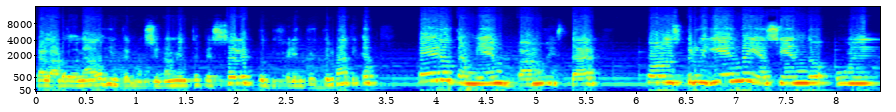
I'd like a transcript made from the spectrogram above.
galardonados internacionalmente bestsellers con diferentes temáticas, pero también vamos a estar construyendo y haciendo un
